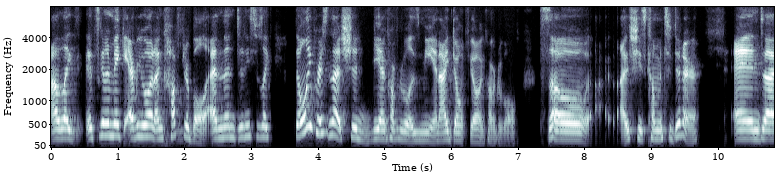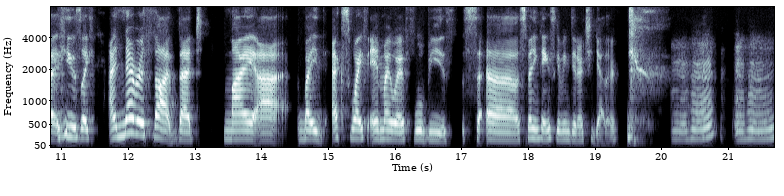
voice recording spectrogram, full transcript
uh, like it's gonna make everyone uncomfortable." And then Denise was like, "The only person that should be uncomfortable is me, and I don't feel uncomfortable. So uh, she's coming to dinner." And uh, he was like, "I never thought that." my uh my ex-wife and my wife will be uh spending thanksgiving dinner together mm-hmm mm-hmm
